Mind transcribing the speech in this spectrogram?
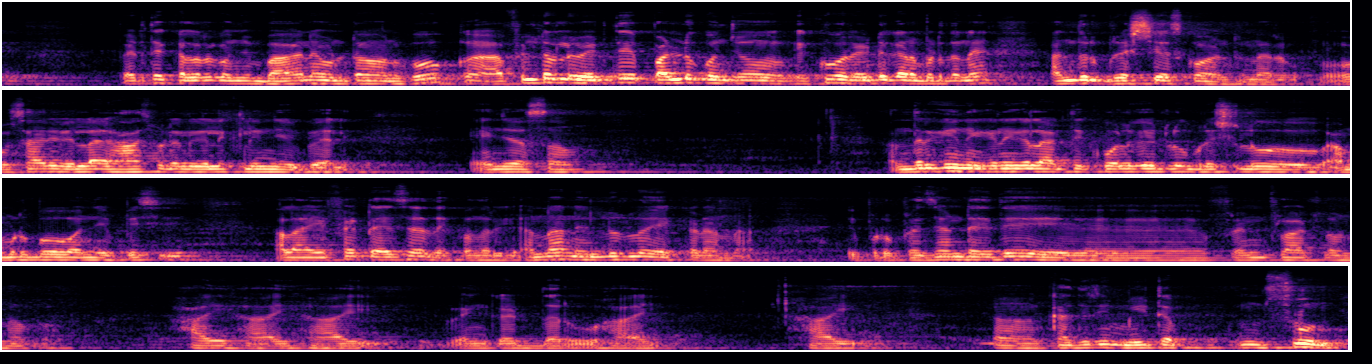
పెడితే colour కొంచెం బాగానే ఉంటాం అనుకో. ఫిల్టర్లు పెడితే పళ్ళు కొంచెం ఎక్కువ రెడ్ కనపడుతున్నాయి. అందరూ బ్రష్ చేసుకో అంటున్నారు ఒకసారి వెళ్ళాలి హాస్పిటల్కి వెళ్ళి క్లీన్ చేయాలి ఏం చేస్తాం? అందరికీ నిగనిగలాడితే కోల్గేట్లు బ్రష్లు అమ్ముడుపోవు అని చెప్పేసి అలా ఎఫెక్ట్ అయితే అదే కొందరికి. అన్న నెల్లూరులో ఎక్కడన్నా? ఇప్పుడు ప్రజెంట్ అయితే ఫ్రెండ్ ఫ్లాట్లో ఉన్నా. Bro hi hi hi Venkat Dharu hi hi Kadiri meetup soon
